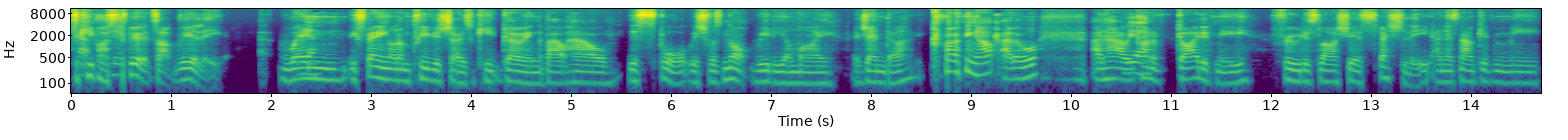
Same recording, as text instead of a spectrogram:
to Absolutely. keep our spirits up, really. When yeah. explaining on, on previous shows, we keep going about how this sport, which was not really on my agenda growing up at all, and how it yeah. kind of guided me through this last year, especially, and has now given me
